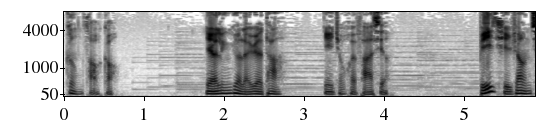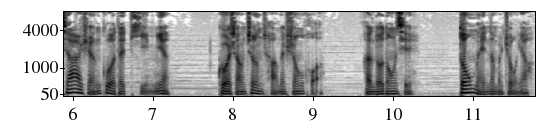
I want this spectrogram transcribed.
更糟糕。年龄越来越大，你就会发现，比起让家人过得体面，过上正常的生活，很多东西都没那么重要。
